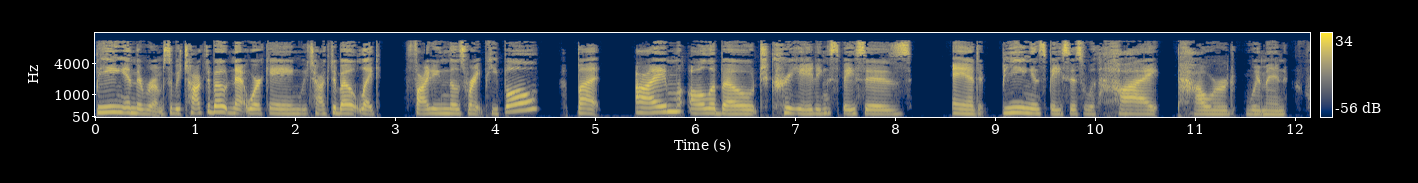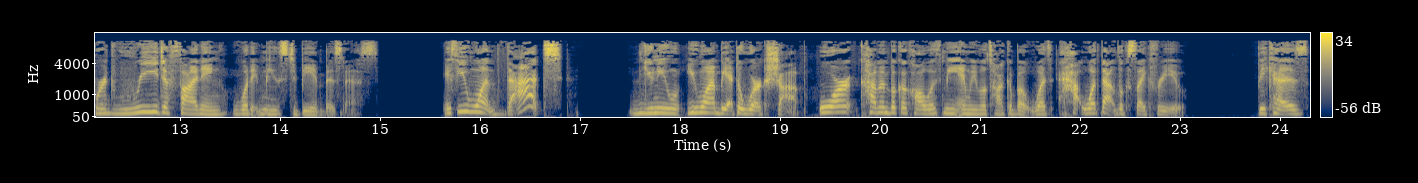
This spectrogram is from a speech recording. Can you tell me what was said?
being in the room. So we talked about networking. We talked about like finding those right people, but I'm all about creating spaces and being in spaces with high powered women who are redefining what it means to be in business. If you want that, you need, you want to be at the workshop or come and book a call with me and we will talk about what, how, what that looks like for you. Because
